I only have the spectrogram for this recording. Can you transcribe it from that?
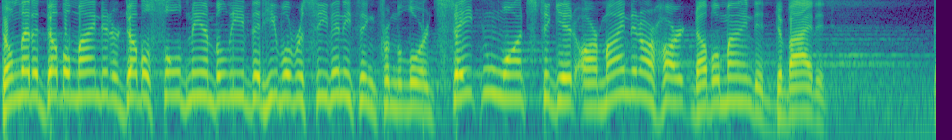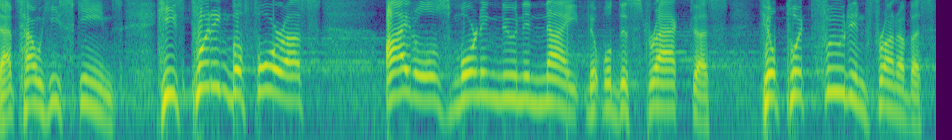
don't let a double minded or double souled man believe that he will receive anything from the Lord. Satan wants to get our mind and our heart double minded, divided. That's how he schemes. He's putting before us idols morning, noon, and night that will distract us. He'll put food in front of us.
